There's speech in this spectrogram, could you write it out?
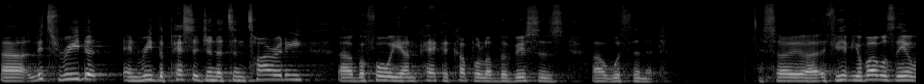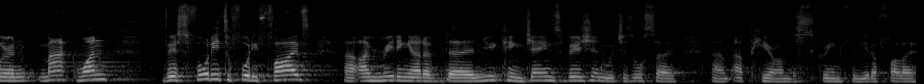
uh, let's read it and read the passage in its entirety uh, before we unpack a couple of the verses within it. So uh, if you have your Bibles there, we're in Mark 1, verse 40 to 45. Uh, I'm reading out of the New King James Version, which is also um, up here on the screen for you to follow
